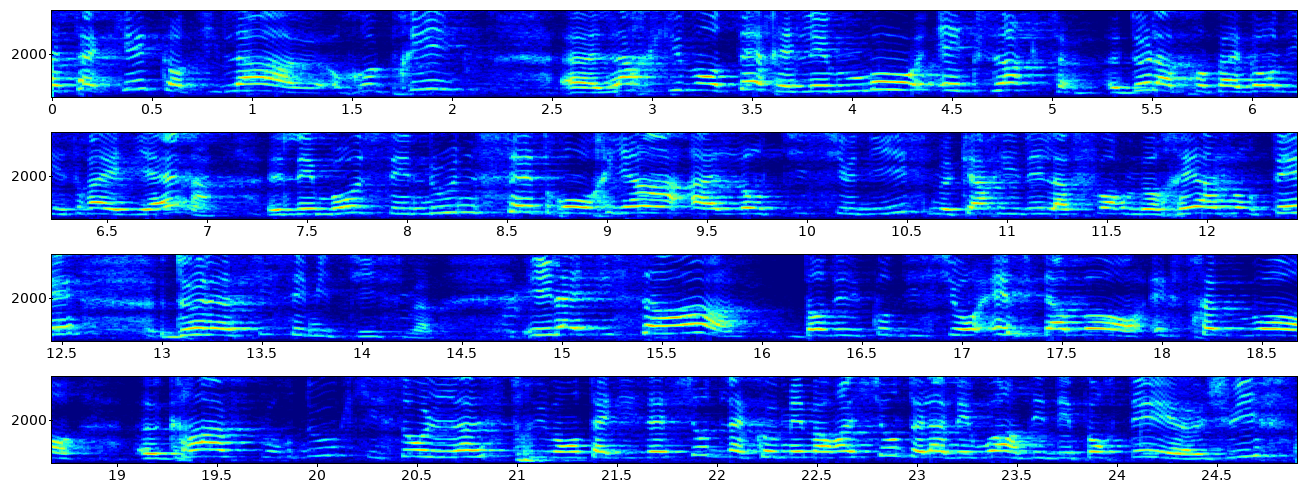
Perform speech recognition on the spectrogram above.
attaqué quand il a repris euh, l'argumentaire et les mots exacts de la propagande israélienne. Les mots, c'est nous ne céderons rien à l'antisionisme car il est la forme réinventée de l'antisémitisme. Il a dit ça dans des conditions évidemment extrêmement euh, graves pour nous, qui sont l'instrumentalisation de la commémoration de la mémoire des déportés euh, juifs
